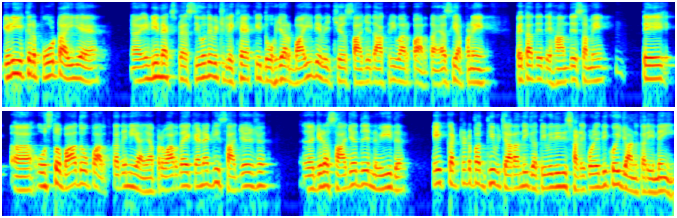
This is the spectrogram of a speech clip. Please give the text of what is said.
ਜਿਹੜੀ ਇੱਕ ਰਿਪੋਰਟ ਆਈ ਹੈ ਇੰਡੀਅਨ ਐਕਸਪ੍ਰੈਸ ਦੀ, ਉਹਦੇ ਵਿੱਚ ਲਿਖਿਆ ਹੈ ਕਿ 2022 ਦੇ ਵਿੱਚ ਸਾਜਿਦ ਆਖਰੀ ਵਾਰ ਭਾਰਤ ਆਇਆ ਸੀ ਆਪਣੇ ਪਿਤਾ ਦੇ ਦੇਹਾਂਤ ਦੇ ਸਮੇਂ ਤੇ ਉਸ ਤੋਂ ਬਾਅਦ ਉਹ ਭਾਰਤ ਕਦੇ ਨਹੀਂ ਆਇਆ। ਪਰਿਵਾਰ ਦਾ ਇਹ ਕਹਿਣਾ ਕਿ ਸਾਜ਼ਿਸ਼ ਜਿਹੜਾ ਸਾਜਿਦ ਦੇ ਨਵੀਦ ਇਹ ਕੱਟੜਪੰਥੀ ਵਿਚਾਰਾਂ ਦੀ ਗਤੀਵਿਧੀ ਦੀ ਸਾਡੇ ਕੋਲ ਇਹਦੀ ਕੋਈ ਜਾਣਕਾਰੀ ਨਹੀਂ।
